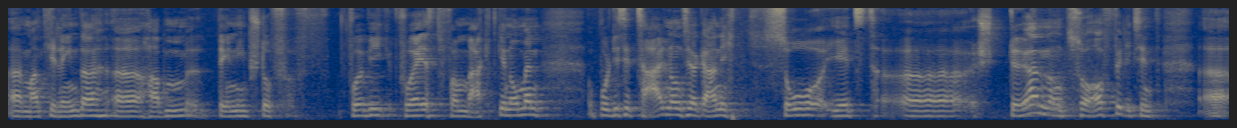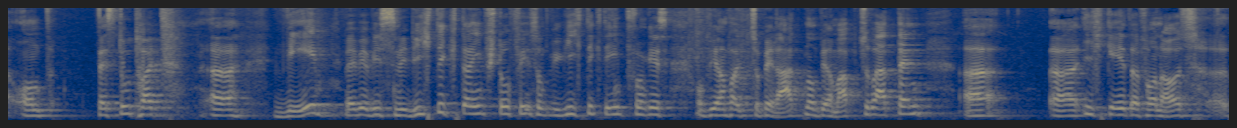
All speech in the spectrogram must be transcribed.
äh, manche Länder äh, haben den Impfstoff vorerst vom Markt genommen, obwohl diese Zahlen uns ja gar nicht so jetzt äh, stören und so auffällig sind. Und das tut halt weh, weil wir wissen, wie wichtig der Impfstoff ist und wie wichtig die Impfung ist. Und wir haben halt zu beraten und wir haben abzuwarten. Äh, ich gehe davon aus, äh,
